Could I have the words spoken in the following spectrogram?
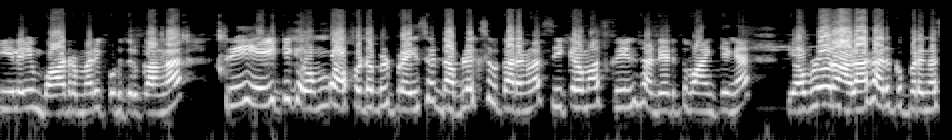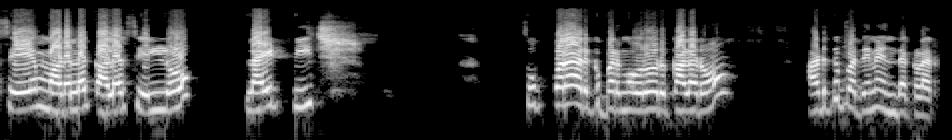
கீழேயும் பார்டர் மாதிரி கொடுத்துருக்காங்க. த்ரீ எயிட்டிக்கு ரொம்ப அஃபோர்டபுள் பிரைஸ் டபுள் எக்ஸல் காரங்களா சீக்கிரமா ஸ்கிரீன்ஷாட் எடுத்து வாங்கிக்கோங்க. எவ்வளவு ஒரு அழகா இருக்கு பாருங்க. சேம் மாடல்ல கலர்ஸ் எல்லோ லைட் பீச் சூப்பரா இருக்கு பாருங்க. ஒரு ஒரு கலரும் அடுத்து பாத்தீங்கன்னா இந்த கலர்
